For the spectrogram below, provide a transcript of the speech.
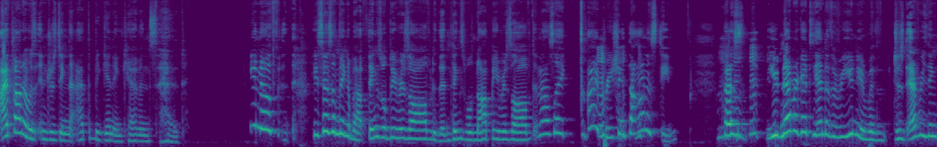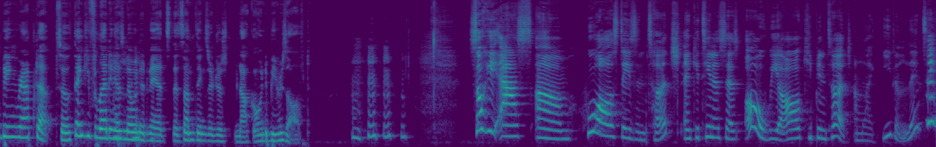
I thought it was interesting that at the beginning, Kevin said, you know, th- he says something about things will be resolved and then things will not be resolved. And I was like, I appreciate the honesty because you never get to the end of the reunion with just everything being wrapped up. So thank you for letting us know in advance that some things are just not going to be resolved. so he asks, um, who all stays in touch? And Katina says, Oh, we all keep in touch. I'm like, even Lindsay?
